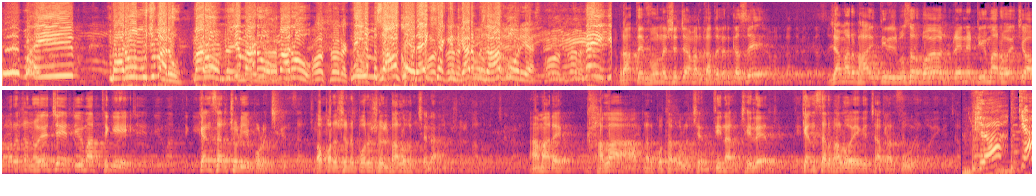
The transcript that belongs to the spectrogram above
ও ভাই! मारो मुझे मारो मारो मुझे मारो मारो नहीं ये मजाक हो रहा है एक सेकंड यार मजाक हो रहा है नहीं ये- রাতে ফোন এসেছে আমার কাদেমের কাছে যে আমার ভাই তিরিশ বছর বয়স ব্রেনে টিউমার হয়েছে অপারেশন হয়েছে টিউমার থেকে ক্যান্সার ছড়িয়ে পড়েছে অপারেশনের পরে শরীর ভালো হচ্ছে না আমার এক খালা আপনার কথা বলেছেন তিনার ছেলের ক্যান্সার ভালো হয়ে গেছে আপনার ফুয়ে क्या क्या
